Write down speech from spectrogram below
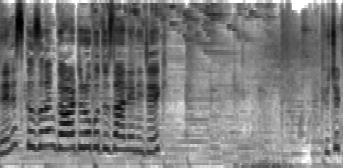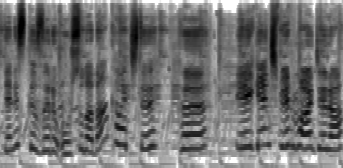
Deniz kızının gardırobu düzenlenecek. Küçük deniz kızları Ursula'dan kaçtı. Hı, ilginç bir macera.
